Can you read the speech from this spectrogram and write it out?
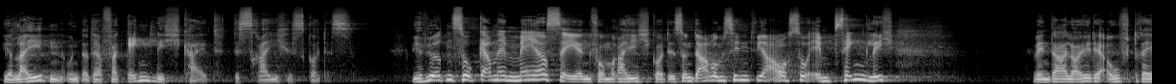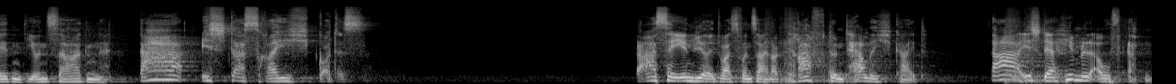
Wir leiden unter der Vergänglichkeit des Reiches Gottes. Wir würden so gerne mehr sehen vom Reich Gottes und darum sind wir auch so empfänglich, wenn da Leute auftreten, die uns sagen, da ist das Reich Gottes. Da sehen wir etwas von seiner Kraft und Herrlichkeit. Da ist der Himmel auf Erden.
